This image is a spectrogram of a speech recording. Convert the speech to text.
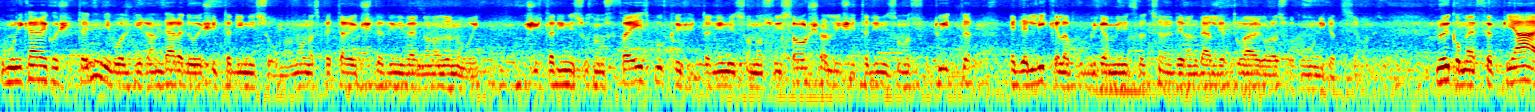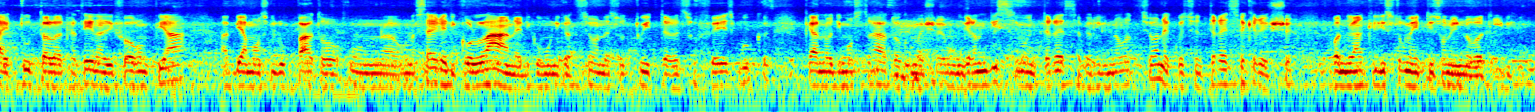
Comunicare con i cittadini vuol dire andare dove i cittadini sono, non aspettare che i cittadini vengano da noi. I cittadini sono su Facebook, i cittadini sono sui social, i cittadini sono su Twitter ed è lì che la pubblica amministrazione deve andarli a trovare con la sua comunicazione. Noi come FPA e tutta la catena di Forum PA abbiamo sviluppato un, una serie di collane di comunicazione su Twitter e su Facebook che hanno dimostrato come c'è un grandissimo interesse per l'innovazione e questo interesse cresce quando anche gli strumenti sono innovativi.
